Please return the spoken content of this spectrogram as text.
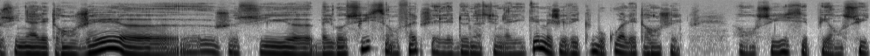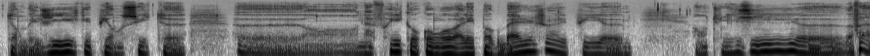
Je suis né à l'étranger, euh, je suis euh, belgo-suisse en fait, j'ai les deux nationalités, mais j'ai vécu beaucoup à l'étranger. En Suisse, et puis ensuite en Belgique, et puis ensuite euh, en Afrique, au Congo à l'époque belge, et puis en Tunisie. enfin,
